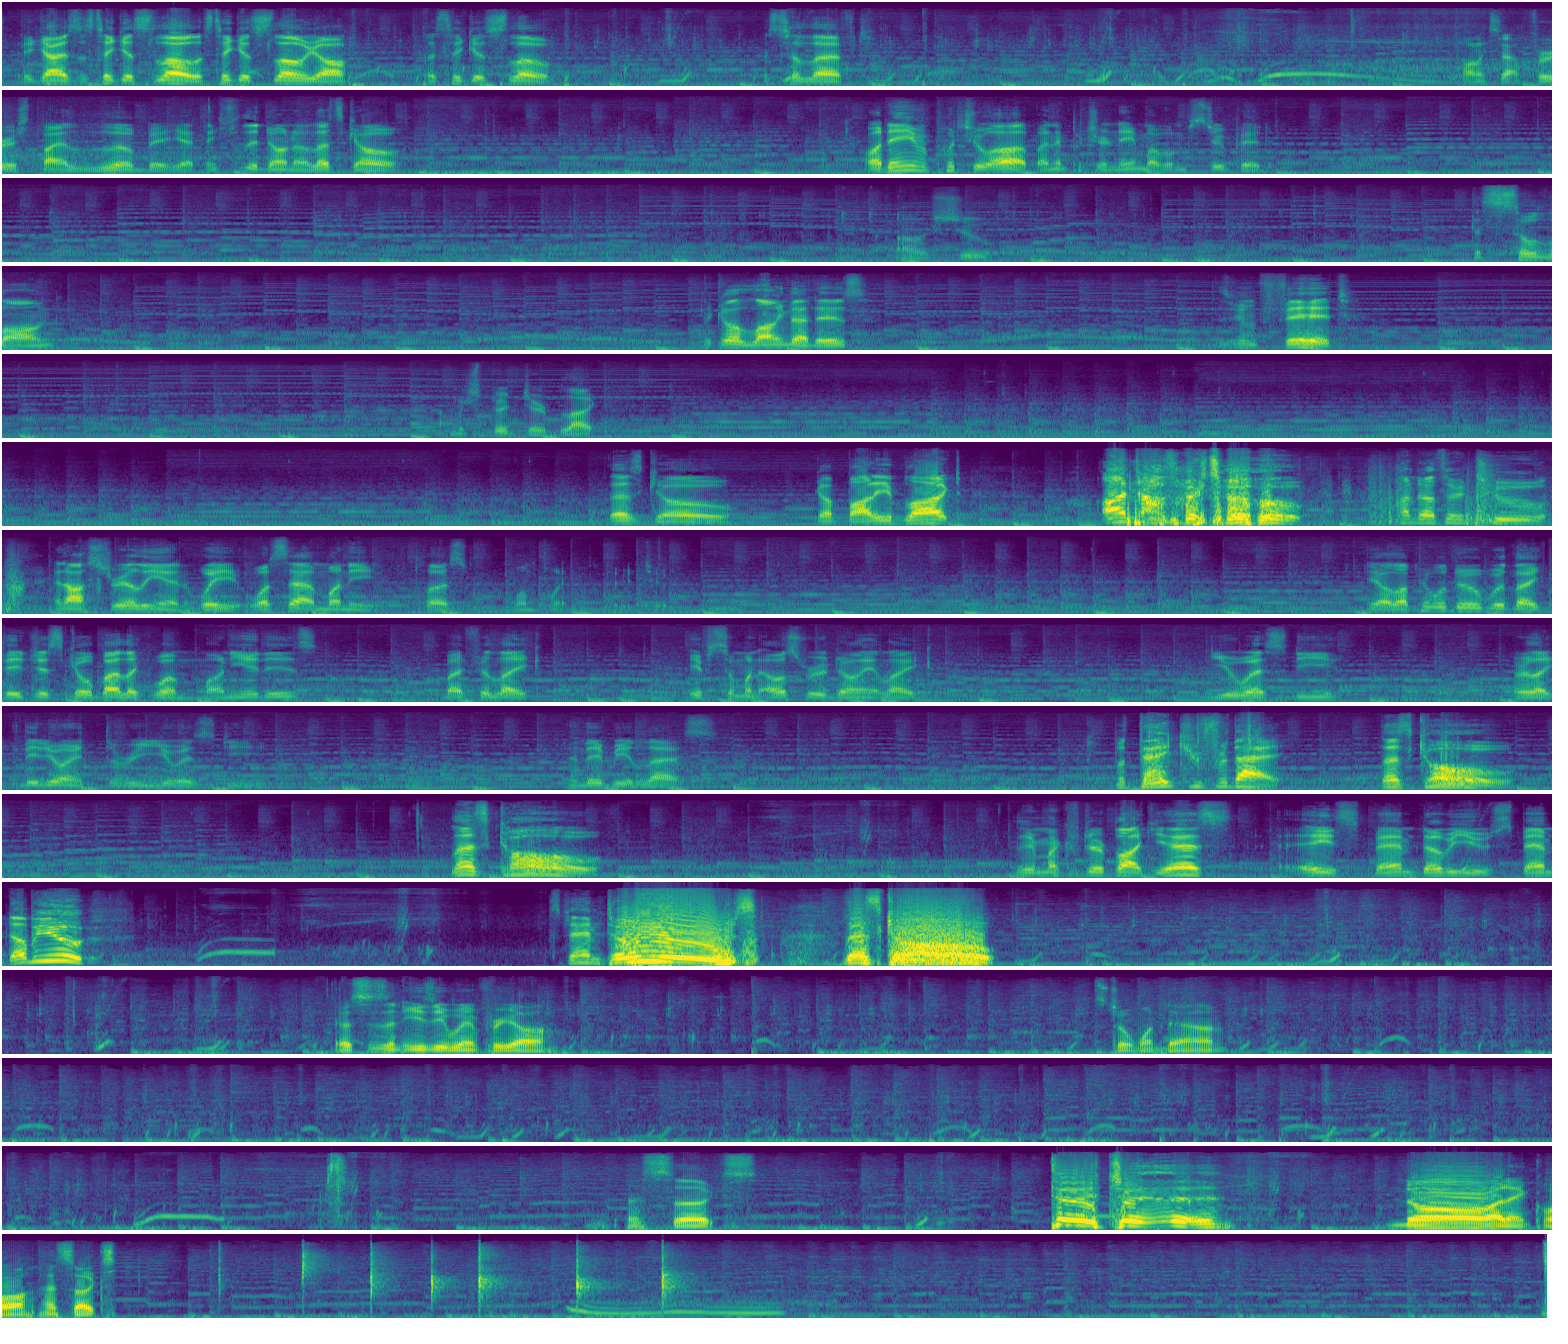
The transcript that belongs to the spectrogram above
Hey guys, let's take it slow. Let's take it slow, y'all. Let's take it slow. It's to left. Onyx at first by a little bit. Yeah, thanks for the donut. Let's go. Oh, I didn't even put you up. I didn't put your name up. I'm stupid. Oh, shoot. That's so long. Look how long that is. Doesn't even fit. I'm gonna just put a dirt block. Let's go. Got body blocked. Another two. Another two. An Australian. Wait, what's that money plus 1.32? Yeah, a lot of people do it with like they just go by like what money it is. But I feel like if someone else were to donate like USD or like they donate 3 USD then they'd be less. But thank you for that. Let's go. Let's go. The micro dirt block. Yes. Hey, spam W. Spam W. Spam W's. Let's go. This is an easy win for y'all. Still one down. That sucks. No, I didn't qual. That sucks.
